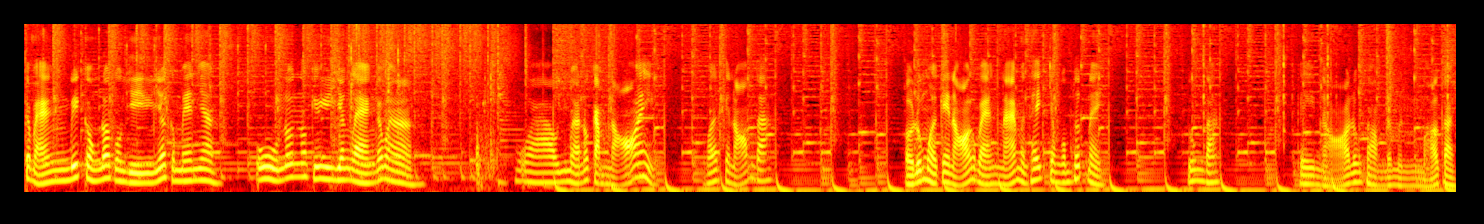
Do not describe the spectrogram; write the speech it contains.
các bạn biết con đó con gì nhớ comment nha. U uh, nó nó kiểu như dân làng đó mà. Wow nhưng mà nó cầm nỏ ấy phải cái nỏ không ta. Ờ đúng rồi cây nỏ các bạn. Nãy mình thấy trong công thức này. Đúng không ta? Cây nỏ đúng không? Để mình mở coi.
